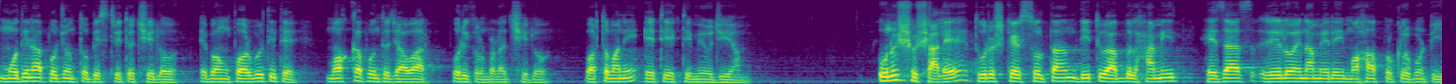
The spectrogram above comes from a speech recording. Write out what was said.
মদিনা পর্যন্ত বিস্তৃত ছিল এবং পরবর্তীতে মক্কা পর্যন্ত যাওয়ার পরিকল্পনা ছিল। বর্তমানে এটি একটি মিউজিয়াম। উনিশশো সালে তুরস্কের সুলতান দ্বিতীয় আব্দুল হামিদ হেজাজ রেলওয়ে নামের এই মহাপ্রকল্পটি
